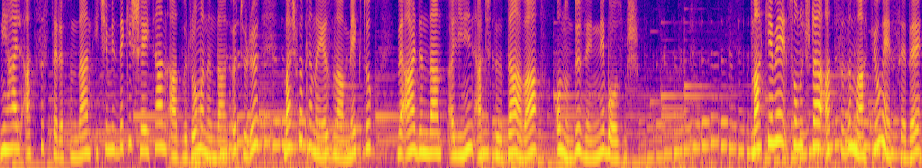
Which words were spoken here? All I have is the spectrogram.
Nihal Atsız tarafından İçimizdeki Şeytan adlı romanından ötürü başbakana yazılan mektup ve ardından Ali'nin açtığı dava onun düzenini bozmuş. Mahkeme sonuçta Atsız'ı mahkum etse de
